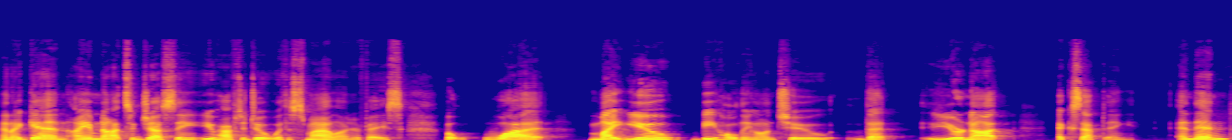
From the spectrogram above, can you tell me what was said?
And again, I am not suggesting you have to do it with a smile on your face, but what might you be holding on to that you're not accepting? And then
